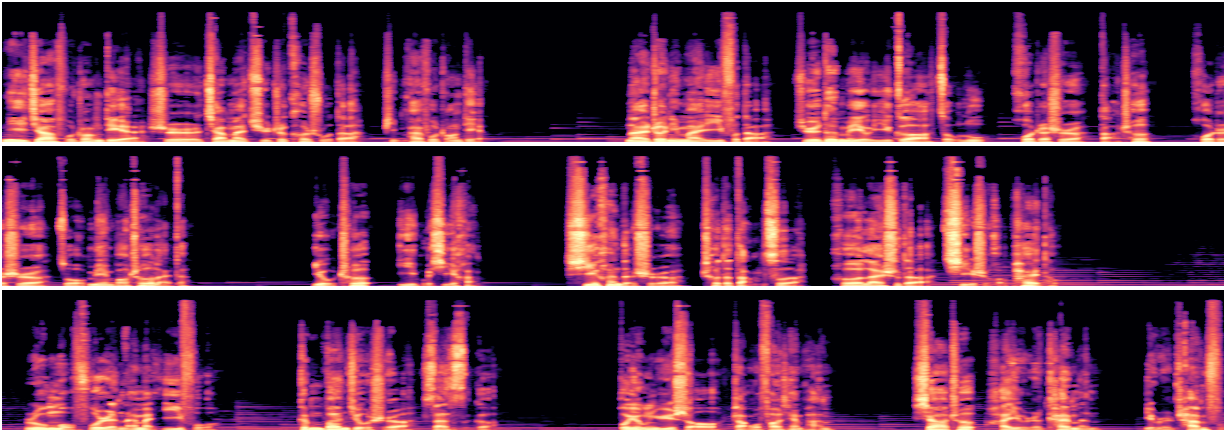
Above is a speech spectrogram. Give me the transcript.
丽家服装店是家迈屈指可数的品牌服装店。来这里买衣服的绝对没有一个走路，或者是打车，或者是坐面包车来的。有车亦不稀罕，稀罕的是车的档次和来时的气势和派头。如某夫人来买衣服。跟班就是三四个，不用玉手掌握方向盘，下车还有人开门，有人搀扶。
